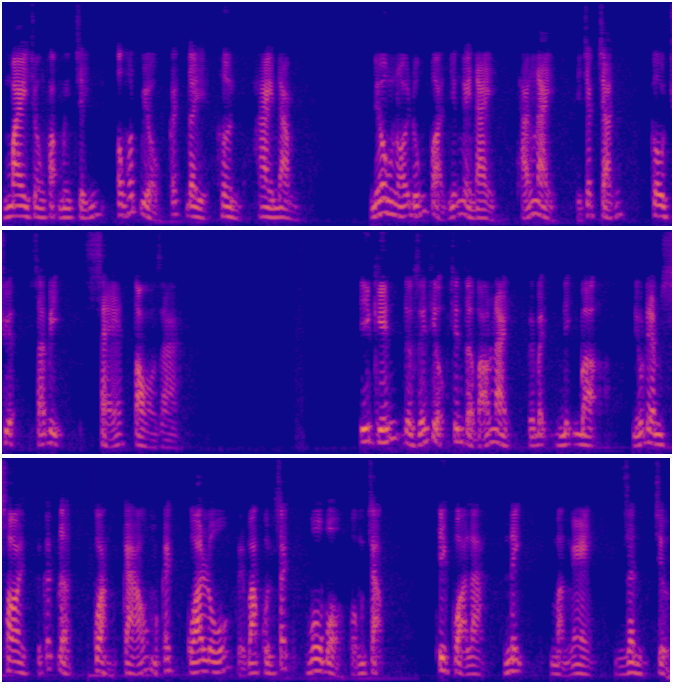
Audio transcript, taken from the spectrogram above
May trong Phạm Minh Chính, ông phát biểu cách đây hơn 2 năm. Nếu ông nói đúng vào những ngày này, tháng này thì chắc chắn câu chuyện sẽ bị xé to ra. Ý kiến được giới thiệu trên tờ báo này về bệnh nịnh bợ nếu đem soi với các đợt quảng cáo một cách quá lố về ba cuốn sách vô bổ của ông Trọng thì quả là nịnh mà nghe dân chửi.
